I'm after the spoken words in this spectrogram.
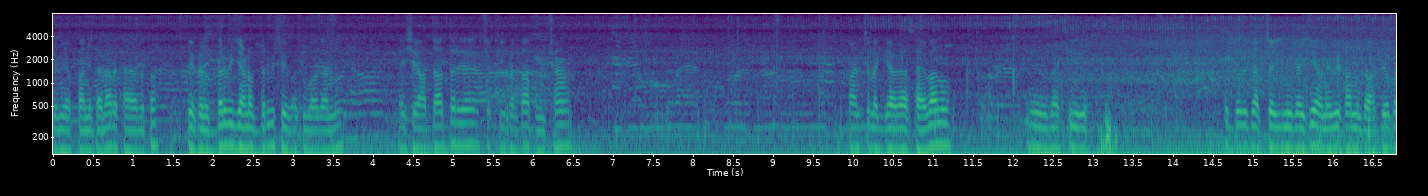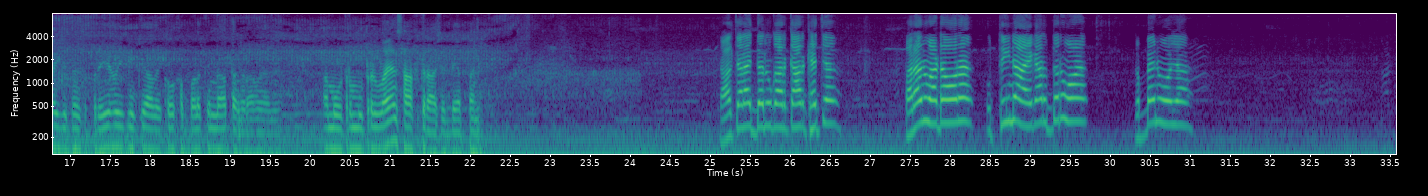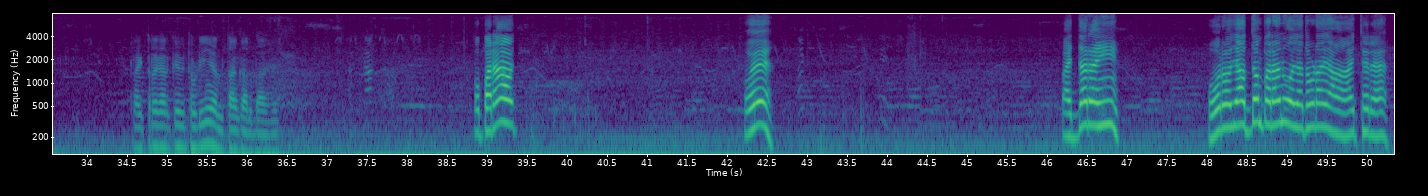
ਜਿਵੇਂ ਆਪਾਂ ਨੇ ਪਹਿਲਾਂ ਰਖਾਇਆ ਵਾ ਤੇ ਫਿਰ ਉੱਧਰ ਵੀ ਜਾਣਾ, ਉੱਧਰ ਵੀ ਸੇਵਾ ਸੁਵਾ ਕਰਨੀ। ਤੇ ਸ਼ਹਾਦਾ ਉੱਧਰ ਚੱਕੀ ਫਿਰਦਾ, ਪੁੱਛਾਂ। ਪੰਚ ਲੱਗਿਆ ਹੋਇਆ ਸਾਹਿਬਾਂ ਨੂੰ। ਤੇ ਬਾਕੀ ਉੱਧਰ ਚਾਚਾ ਜੀ ਨੂੰ ਕਹਿ ਕੇ ਆਉਣੇ ਵੀ ਸਾਨੂੰ ਦੱਸ ਦਿਓ ਭਾਈ ਕਿੱਦਾਂ ਸਪਰੇਅ ਹੋਈ, ਕਿਉਂਕਿ ਆ ਵੇਖੋ ਖੱਬਲ ਕਿੰਨਾ ਤਗੜਾ ਹੋਇਆ ਵੇ। ਆ ਮੋਟਰ ਮੋਟਰ ਵਾਇਆ ਸਾਫ਼ ਕਰਾ ਛੱਡਿਆ ਆਪਾਂ ਨੇ। ਚੱਲ ਚੱਲ, ਇੱਧਰ ਨੂੰ ਕਰ ਕਰ ਖਿੱਚ। ਪਰਾਂ ਨੂੰ ਹਟ ਹੋਰ, ਉੱਥੇ ਹੀ ਨਾ ਆਏ ਕਰ ਨੂੰ ਹੋ ਗੱਬੇ ਨੂੰ ਹੋ ਜਾ। ਟਰੈਕਟਰ ਕਰਕੇ ਵੀ ਥੋੜੀ ਹਲਤਾਂ ਕਰਦਾ ਇਹ। ਉਹ ਪਰਾਂ ਓਏ। ਇੱਧਰ ਰਹੀਂ ਹੋਰ ਹੋ ਜਾ ਉਦੋਂ ਪਰਾਂ ਨੂੰ ਹੋ ਜਾ ਥੋੜਾ ਜਿਹਾ। ਹਾਂ, ਇੱਥੇ ਰਹਿ।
